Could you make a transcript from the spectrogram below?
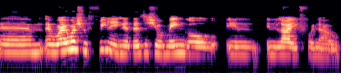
Um, and why was you feeling that this is your main goal in in life for now?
